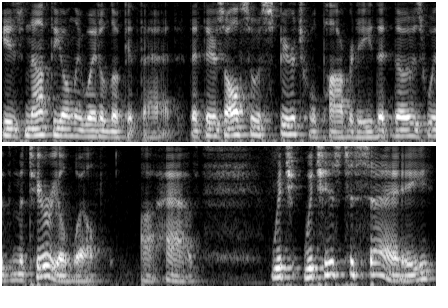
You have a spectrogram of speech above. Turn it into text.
is not the only way to look at that. That there's also a spiritual poverty that those with material wealth uh, have, which which is to say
